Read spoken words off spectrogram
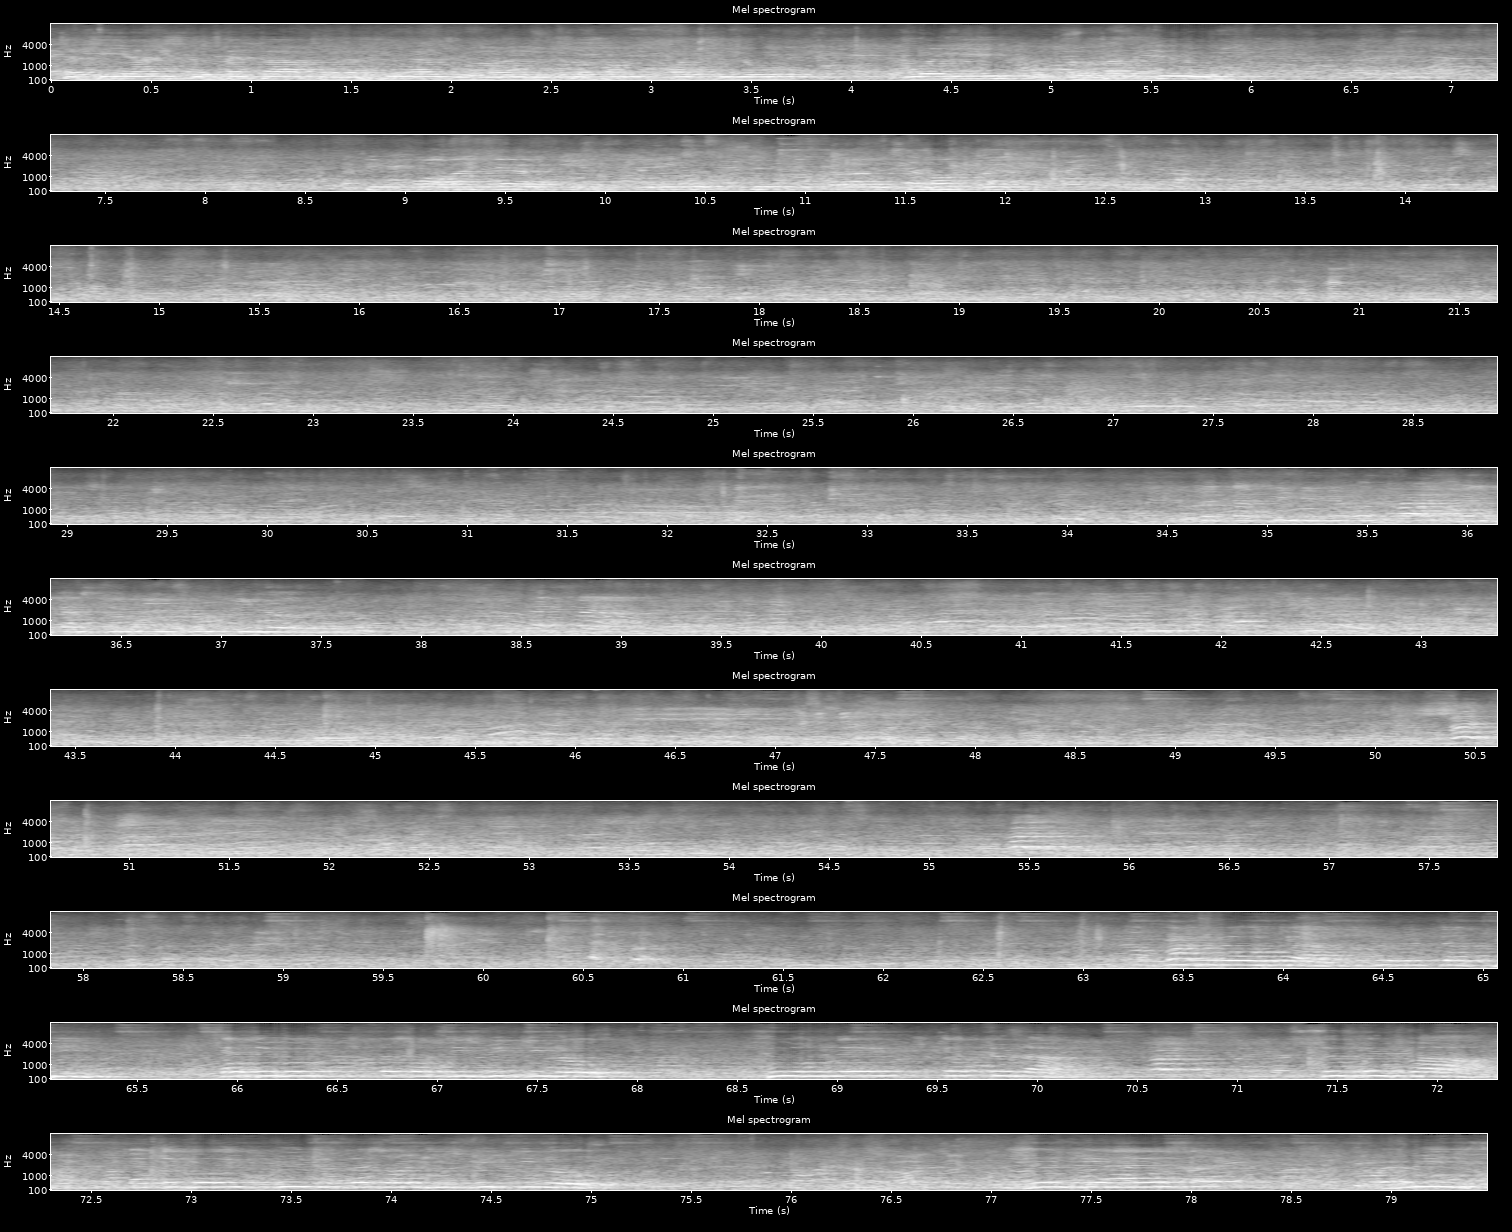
Tatiana se prépare pour la finale de moins de 63 kg. Boyer contre Pastelou. 3 vainqueur, 17 Nicolas Saint-André. Le tapis numéro 3, c'est Castillo Pino. Numéro 4, sur le tapis, catégorie 78 kg, Fourné Catela. Se prépare, catégorie plus de 78 kg. Geneviève Louise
